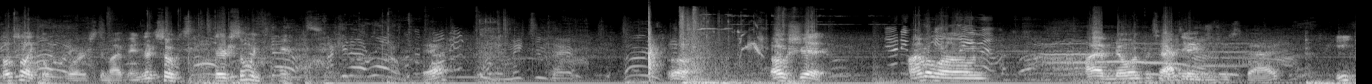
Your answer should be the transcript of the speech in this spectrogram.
those are like the worst in my opinion. They're so they're so intense. I can outrun him. Yeah. I can meet you there. Hurry. Ugh. Oh shit. Daddy, I'm alone. I have no one That protecting. bitch just died. He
